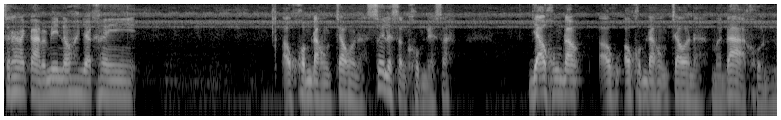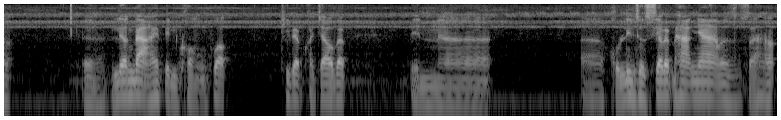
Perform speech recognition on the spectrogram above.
สถานการณ์แบบนี้เนาะอยากให้เอาความดังของเจ้านะช่วยเหลือสังคมเนี่ยซะอย่าเอาความดังเอาเอาความดังของเจ้านะมาด่าคนเนาะเออเรื่องด่าให้เป็นของพวกที่แบบเขาเจ้าแบบเป็นคนลินโซเชียลแบบหากง่ามันซะเนาะ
